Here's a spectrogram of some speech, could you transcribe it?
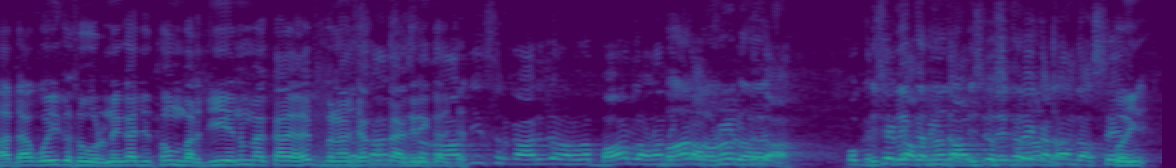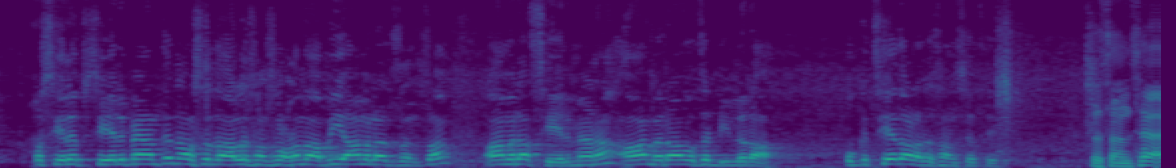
ਸਾਡਾ ਕੋਈ ਕਸੂਰ ਨਹੀਂਗਾ ਜਿੱਥੋਂ ਮਰਜ਼ੀ ਇਹਨੂੰ ਮੈਂ ਕਹਾਂ ਬਿਨਾਂ ਸ਼ੱਕ ਸਰਕਾਰ ਐਗਰੀਕਲਚਰ ਦੀ ਸਰਕਾਰੀ ਦਾ ਲਾਉਣਾ ਬਾਹਰ ਲਾਉਣਾ ਨਹੀਂ ਕਾਪੀ ਹੁੰਦਾ। ਉਹ ਕਿਸੇ ਕਾਪੀ ਦਾ ਡਿਸਪਲੇ ਕਰਨਾ। ਹੁੰਦਾ ਸੇ ਕੋਈ- ਉਹ ਸੇਲ ਸੇਲਮੈਨ ਤੇ ਨਾਲ ਸਰਦਾਰ ਲਾਇਸੈਂਸ ਲਾਉਣਾ ਹੁੰਦਾ ਵੀ ਆ ਮੇਰਾ ਲਾਇਸੈਂਸ ਆ ਆ ਮੇਰਾ ਸੇਲਮੈਨ ਆ ਆ ਮੇਰਾ ਉੱਥੇ ਡੀਲਰ ਆ। ਉਹ ਕਿੱਥੇ ਦਾ ਲਾਇਸੈਂਸ ਇੱਥੇ? ਲਾਇਸੈਂਸ ਹੈ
